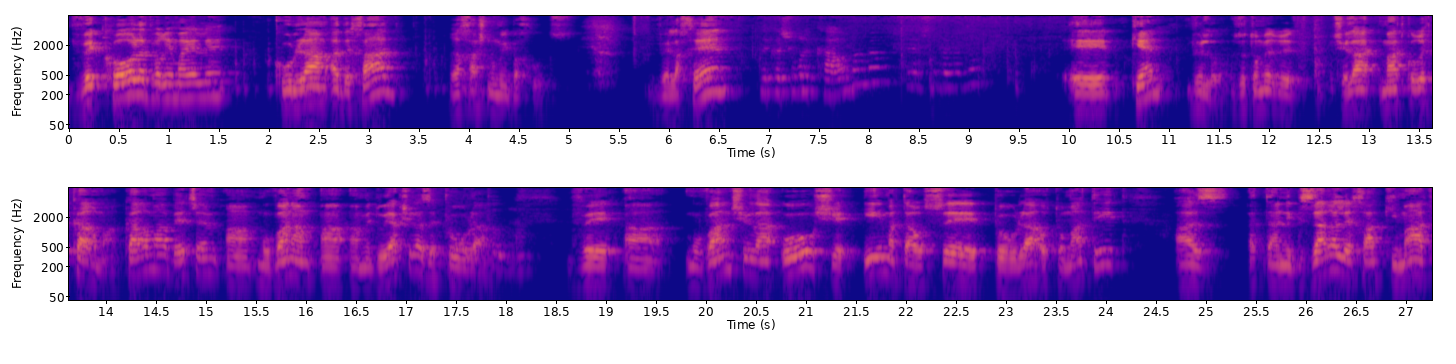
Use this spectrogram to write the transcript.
וכל הדברים האלה, כולם עד אחד, רכשנו מבחוץ. ולכן, זה קשור לקארמה גם? אה, כן ולא. זאת אומרת, שאלה, מה את קוראת קרמה? קרמה בעצם, המובן המדויק שלה זה פעולה. והמובן שלה הוא שאם אתה עושה פעולה אוטומטית, אז אתה נגזר עליך כמעט,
